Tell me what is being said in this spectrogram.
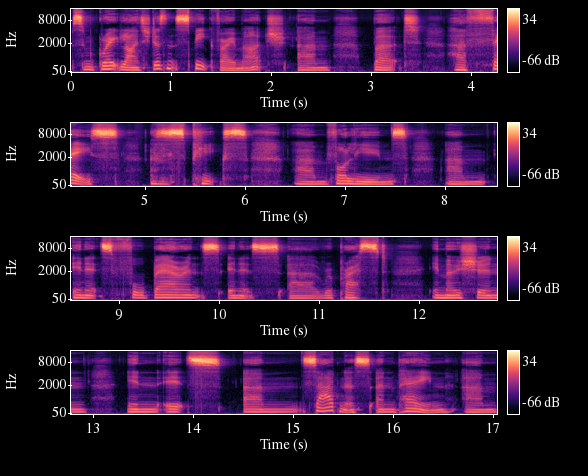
some great lines. She doesn't speak very much, um, but her face speaks um, volumes um, in its forbearance, in its uh, repressed emotion, in its um, sadness and pain, um,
